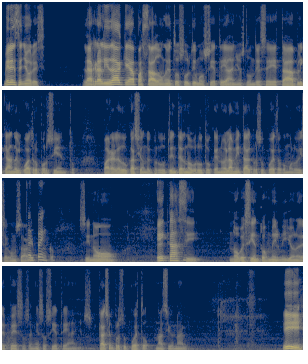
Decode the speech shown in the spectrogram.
Miren, señores, la realidad que ha pasado en estos últimos siete años, donde se está aplicando el 4% para la educación del Producto Interno Bruto, que no es la mitad del presupuesto, como lo dice Gonzalo, El penco. sino es casi 900 mil millones de pesos en esos siete años. Casi un presupuesto nacional. Y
